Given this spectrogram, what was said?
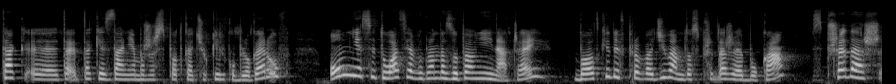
Tak, e, takie zdanie możesz spotkać u kilku blogerów. U mnie sytuacja wygląda zupełnie inaczej, bo od kiedy wprowadziłam do sprzedaży e-booka, Sprzedaż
